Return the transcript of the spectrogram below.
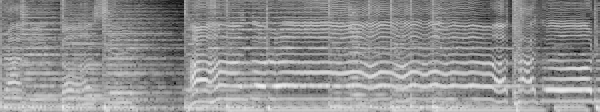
바람인 것을 가거라 가거라.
